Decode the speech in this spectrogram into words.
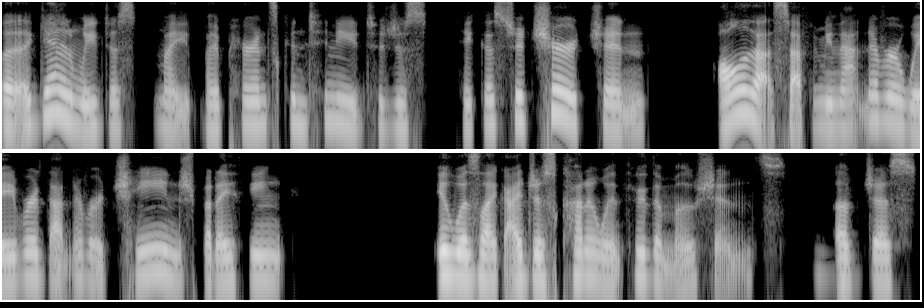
but again, we just my my parents continued to just take us to church and all of that stuff. I mean, that never wavered, that never changed, but I think it was like I just kinda went through the motions Mhm. of just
